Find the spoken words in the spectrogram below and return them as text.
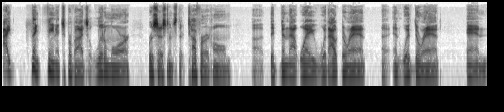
I think Phoenix provides a little more resistance. They're tougher at home. Uh, they've been that way without Durant uh, and with Durant. And,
